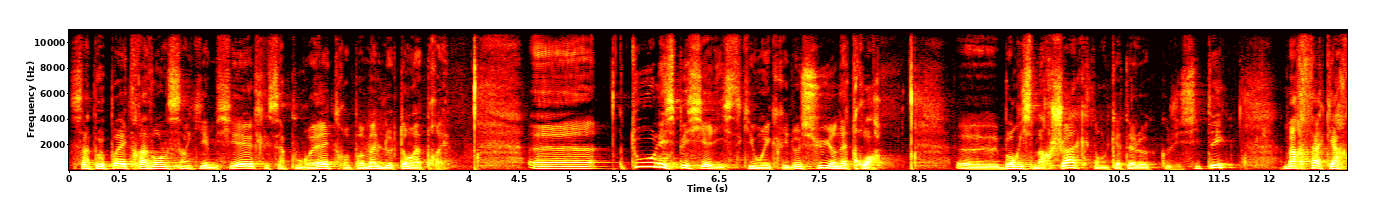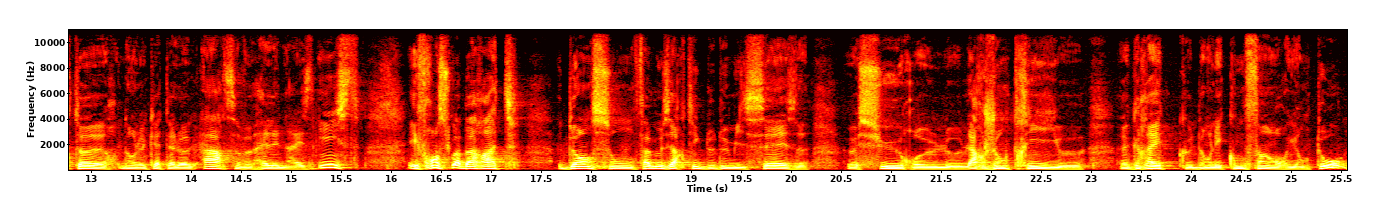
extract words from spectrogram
ça peut pas être avant le 5e siècle, et ça pourrait être pas mal de temps après. Euh, tous les spécialistes qui ont écrit dessus, il y en a trois. Euh, Boris Marchak, dans le catalogue que j'ai cité, Martha Carter, dans le catalogue Arts of a Hellenized East, et François Barat, dans son fameux article de 2016 euh, sur l'argenterie grecque dans les confins orientaux,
